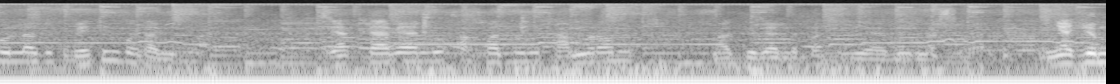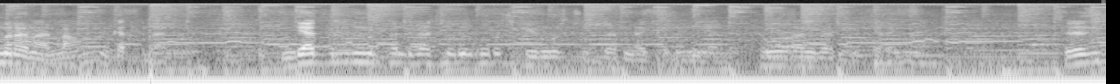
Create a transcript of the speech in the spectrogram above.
ተወላጆች በየትም ቦታ ቢሆን እዚህ አካባቢ ያሉ አርሶ አደሮች፣ ማገዝ እያገዙ እናስባለን። እኛ ጀምረናል፣ አሁን እንቀጥላለን። እንዲያግዙ የምንፈልጋቸው ነገሮች ከዩኒቨርሲቲዎች ጋር እናገናኛለን፣ ከምሁራን ጋር እንገናኛለን። ስለዚህ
